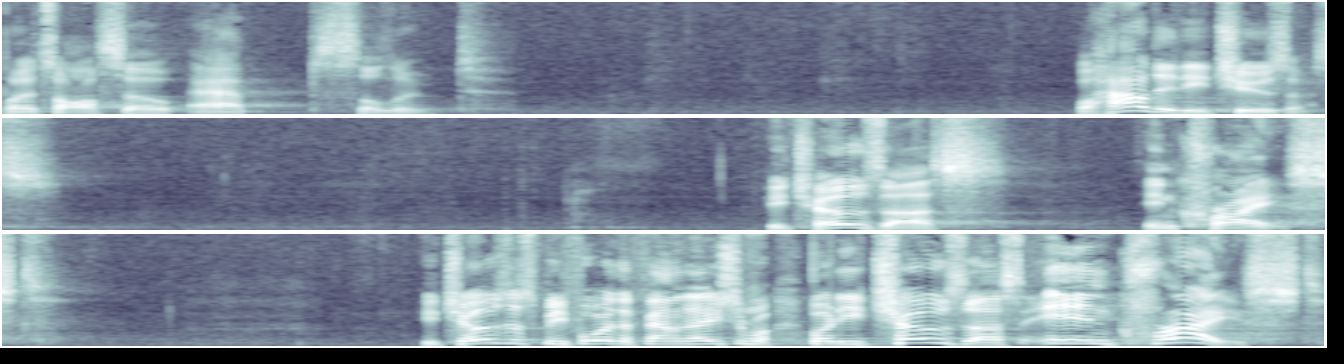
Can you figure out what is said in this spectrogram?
but it's also absolute. Well, how did he choose us? He chose us in Christ. He chose us before the foundation, but He chose us in Christ.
